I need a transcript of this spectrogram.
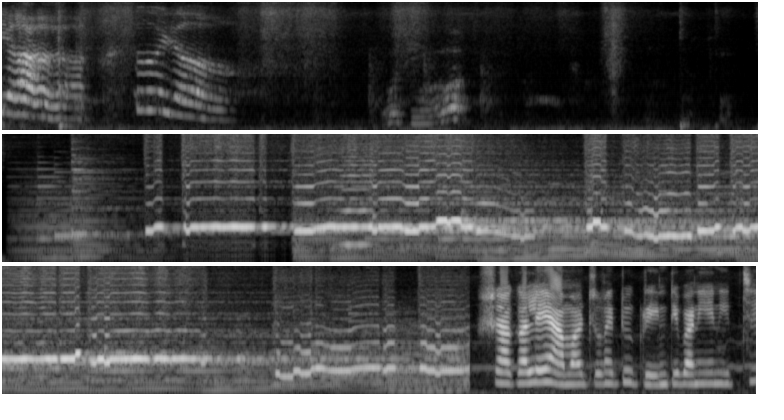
ইয়া সকালে আমার জন্য একটু গ্রিন টি বানিয়ে নিচ্ছে।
